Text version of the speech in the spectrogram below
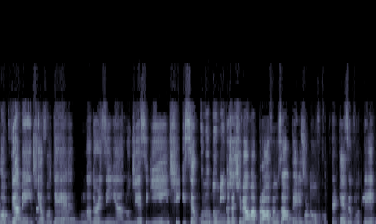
obviamente eu vou ter uma dorzinha no dia seguinte, e se eu no domingo já tiver uma prova e usar o tênis de novo, com certeza eu vou ter.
